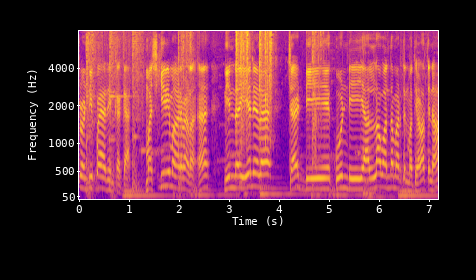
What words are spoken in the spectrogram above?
ಟ್ವೆಂಟಿ ಫೈವ್ ಅದೇನು ಕಕ್ಕ ಮಶ್ಕಿರಿ ಮಾಡಬೇಡ ನಿಂದ ಏನಿಲ್ಲ, ಚಡ್ಡಿ, ಕುಂಡಿ ಎಲ್ಲ ಒಂದ ಮಾಡ್ತೀನಿ ಮತ್ತೆ ಹೇಳತ್ತೀನಿ. ಆ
